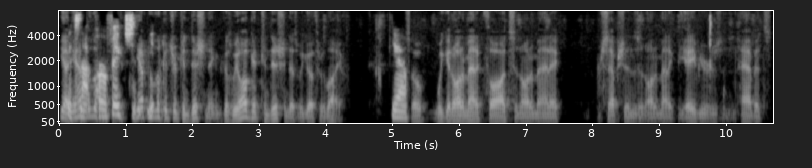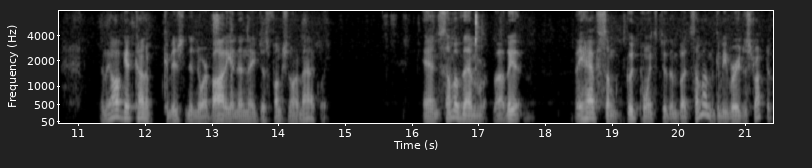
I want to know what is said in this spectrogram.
Yeah, you it's have to not look, perfect You have to look at your conditioning because we all get conditioned as we go through life. yeah So we get automatic thoughts and automatic perceptions and automatic behaviors and habits, and they all get kind of conditioned into our body, and then they just function automatically. And some of them, uh, they they have some good points to them, but some of them can be very destructive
